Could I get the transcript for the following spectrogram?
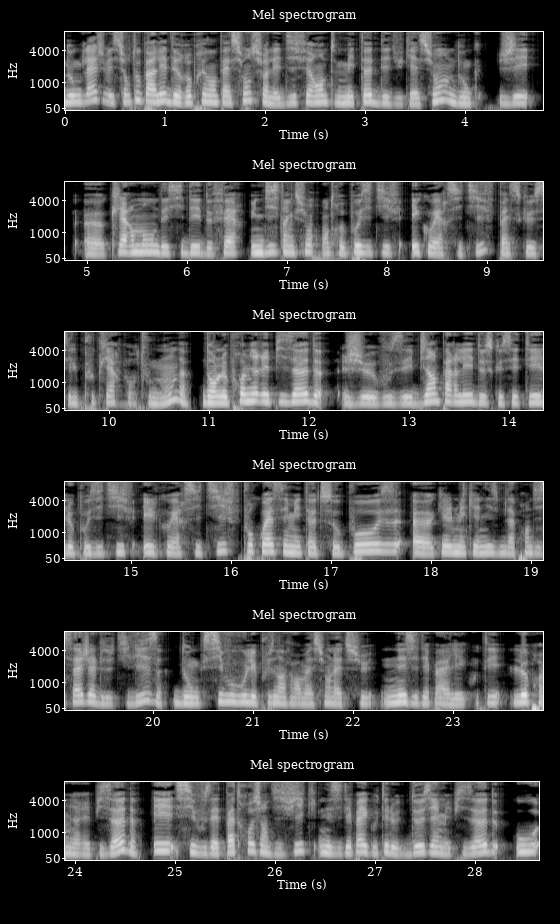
Donc là, je vais surtout parler des représentations sur les différentes méthodes d'éducation. Donc j'ai euh, clairement décidé de faire une distinction entre positif et coercitif parce que c'est le plus clair pour tout le monde. Dans le premier épisode, je vous ai bien parlé de ce que c'était le positif et le coercitif, pourquoi ces méthodes s'opposent, euh, quels mécanismes d'apprentissage elles utilisent. Donc si vous voulez plus d'informations là-dessus, n'hésitez pas à aller écouter le premier épisode. Et si vous n'êtes pas trop scientifique, n'hésitez pas à écouter le deuxième épisode où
